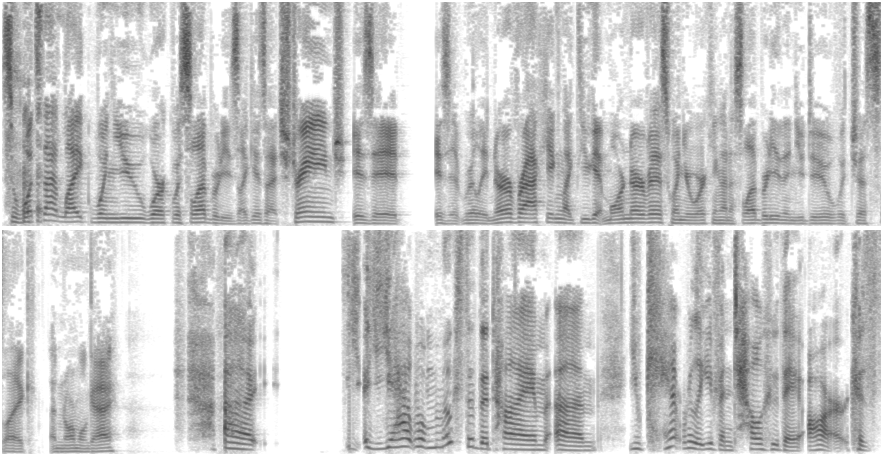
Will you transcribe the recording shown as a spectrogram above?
So what's that like when you work with celebrities? Like, is that strange? Is it is it really nerve wracking? Like, do you get more nervous when you're working on a celebrity than you do with just like a normal guy? Uh, yeah, well, most of the time, um, you can't really even tell who they are because,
